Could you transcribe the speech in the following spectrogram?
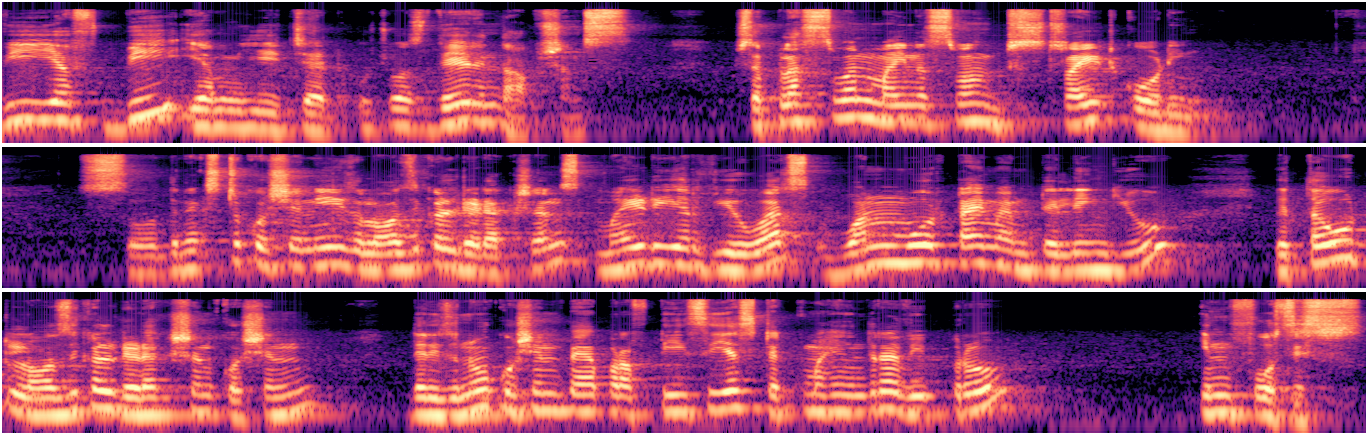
VFB MEZ which was there in the options. It's a plus 1 minus 1 straight coding. So the next question is logical deductions. My dear viewers, one more time I am telling you without logical deduction question there is no question paper of TCS, Tech Mahindra, Wipro, Infosys.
